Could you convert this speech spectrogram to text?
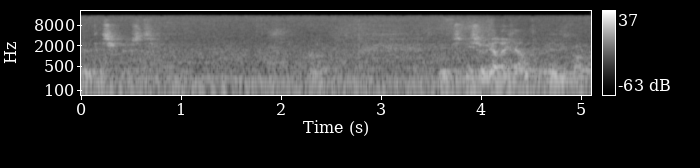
En het is gerust. Het is niet zo elegant, weet ik ook.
